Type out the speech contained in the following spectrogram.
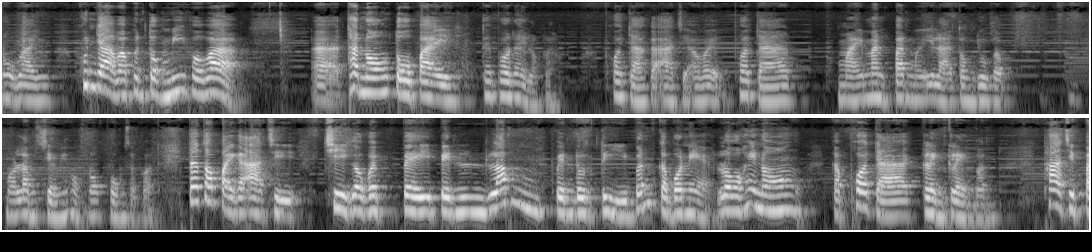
นุวายุคุณยาว่าเพิ่นต้องมีเพราะว่าถ้าน้องโตไปแต่พ่อได้หรอกล่ะพ่อจ๋าก็อาจจะเอาไว้ พ่อจ๋าไม้มันปั้นมืออีหลาต้องอยู่กับหมอลำเสียงมีหกนกพงศกรแต่ต่อไปก็อาจสิฉีกออกไปไปเป็นล่ำเป็นดนตรีเบิ้นกับบอเนี่ยรอให้น้องกับพ่อจ๋าแกล่งแกล่งๆก่อน ถ้าสิไป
